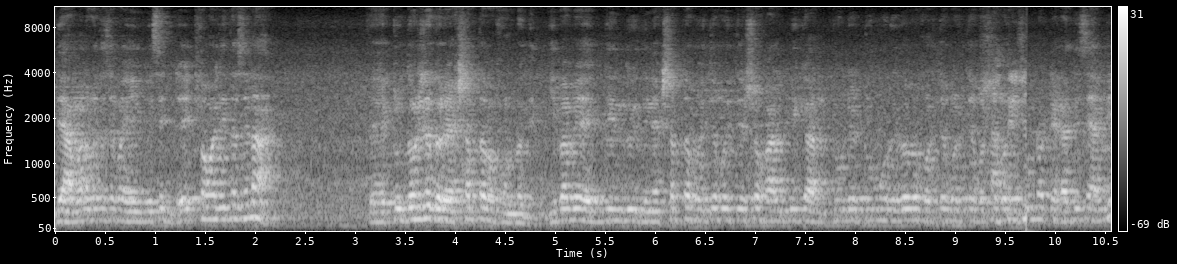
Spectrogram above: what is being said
দিয়ে আমার কাছে ভাই এমবিসির ডেট পাওয়া যেতেছে না তো একটু ধৈর্য ধরে এক সপ্তাহ বা পনেরো দিন। এইভাবে একদিন দুই দিন এক সপ্তাহ হইতে হইতে সকাল বিকাল টু ডে টু মোর এইভাবে করতে করতে করতে টাকা দিছি আমি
